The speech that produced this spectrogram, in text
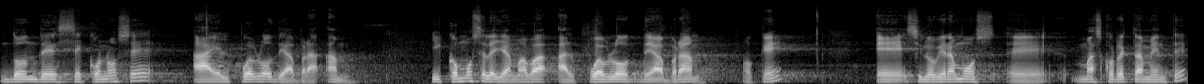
donde se conoce a el pueblo de Abraham. ¿Y cómo se le llamaba al pueblo de Abraham? ¿Ok? Eh, si lo viéramos eh, más correctamente,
